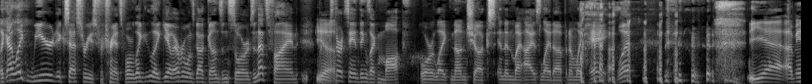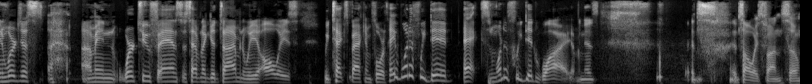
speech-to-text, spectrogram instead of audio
Like I like weird accessories for Transform. Like like yeah, everyone's got guns and swords, and that's fine. But Yeah. you start saying things like mop or like nunchucks, and then my eyes light up, and I'm like, hey, what? Yeah. I mean, we're just, I mean, we're two fans just having a good time, and we always, we text back and forth. Hey, what if we did X and what if we did Y? I mean, it's, it's, it's always fun. So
